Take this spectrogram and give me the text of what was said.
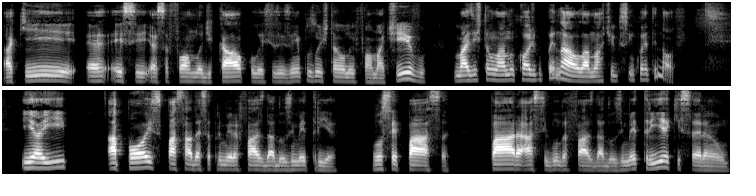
Aqui é esse, essa fórmula de cálculo, esses exemplos não estão no informativo, mas estão lá no Código Penal, lá no artigo 59. E aí, após passar dessa primeira fase da dosimetria, você passa para a segunda fase da dosimetria, que serão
